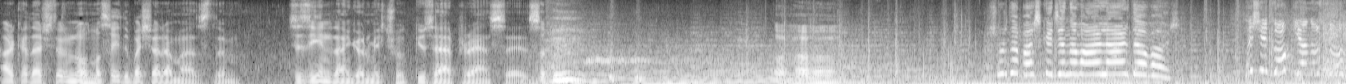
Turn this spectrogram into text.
Arkadaşların olmasaydı başaramazdım. Sizi yeniden görmek çok güzel prenses. Aha. Şurada başka canavarlar da var. Işık okyanusu.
